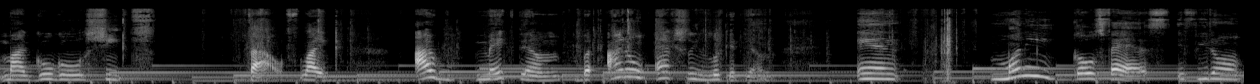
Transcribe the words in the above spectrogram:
my Google Sheets files. Like I make them, but I don't actually look at them. And money goes fast if you don't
